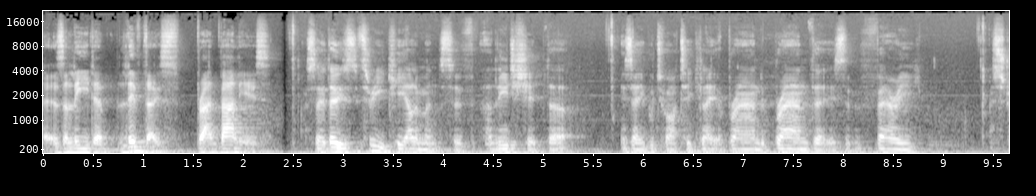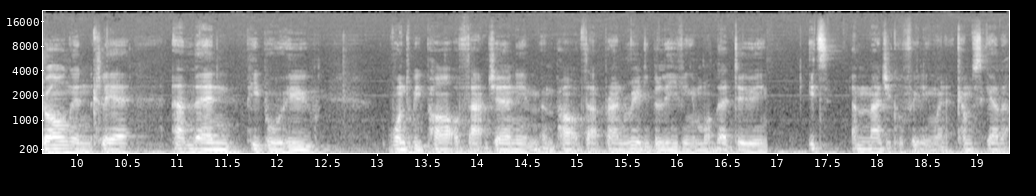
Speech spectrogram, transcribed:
as a leader, live those brand values. So those three key elements of a leadership that is able to articulate a brand, a brand that is very strong and clear, and then people who want to be part of that journey and, and part of that brand, really believing in what they're doing. It's a magical feeling when it comes together.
